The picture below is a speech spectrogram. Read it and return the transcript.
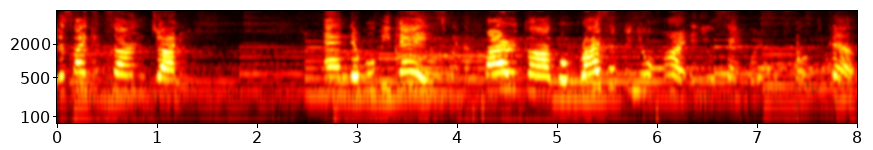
just like it's on Johnny. And there will be days when the fire of God will rise up in your heart and you'll say, Where's it supposed to go?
